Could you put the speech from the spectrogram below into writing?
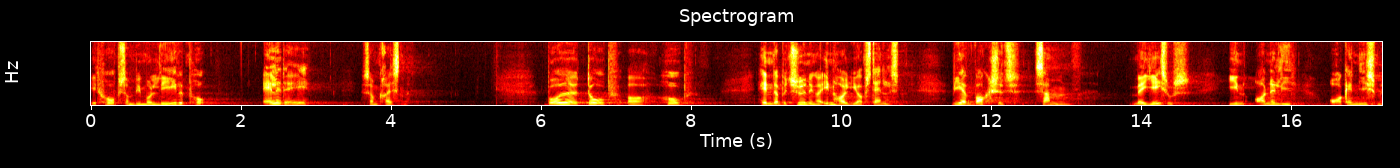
Et håb, som vi må leve på alle dage som kristne. Både dåb og håb henter betydning og indhold i opstandelsen. Vi er vokset sammen med Jesus i en åndelig organisme.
